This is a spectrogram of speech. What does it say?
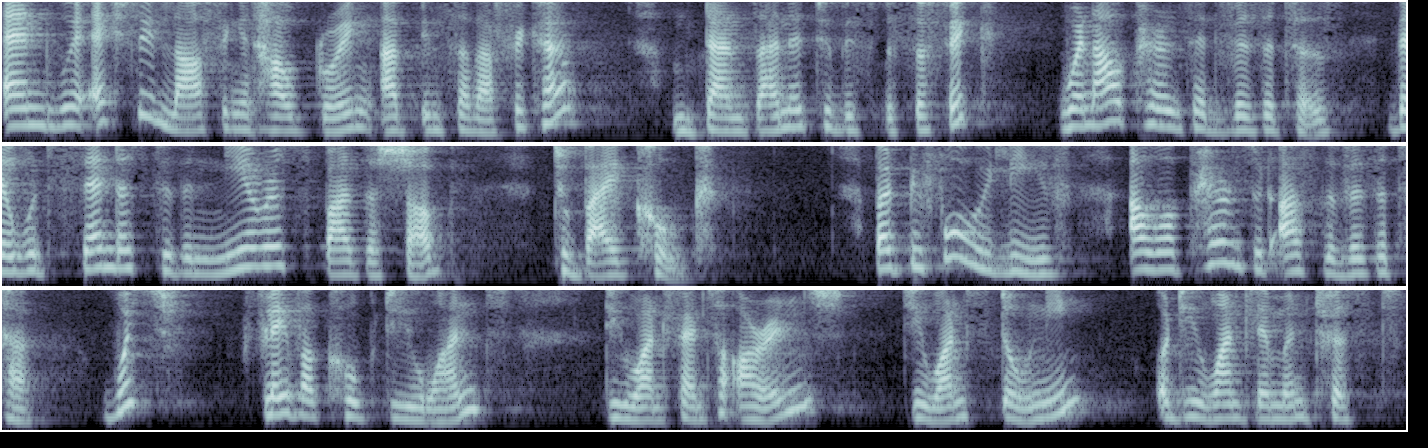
and we're actually laughing at how growing up in South Africa, Tanzania to be specific, when our parents had visitors, they would send us to the nearest spaza shop to buy Coke. But before we leave, our parents would ask the visitor, which flavor Coke do you want? Do you want Fanta Orange? Do you want Stoney? Or do you want Lemon Twist?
